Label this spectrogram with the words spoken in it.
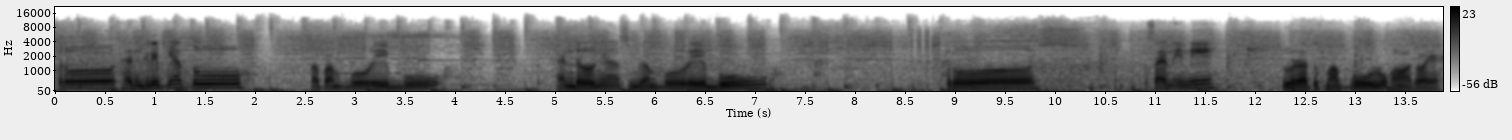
terus hand gripnya tuh 80.000 handle-nya 90.000 terus sen ini 250 kalau nggak salah ya.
